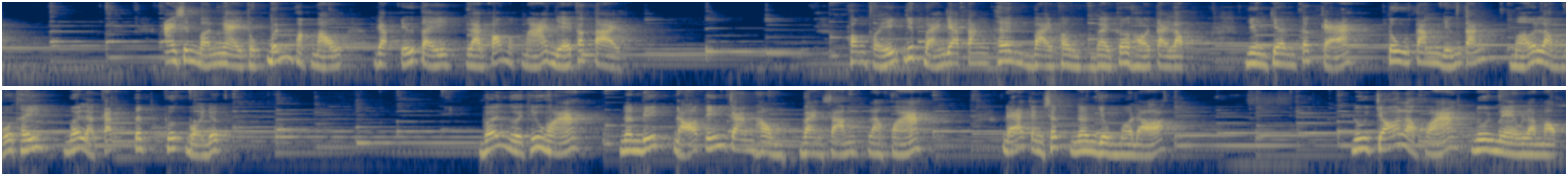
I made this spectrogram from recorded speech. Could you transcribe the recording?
Ai sinh mệnh ngày thuộc bính hoặc mậu, gặp chữ tỵ là có mật mã, dễ phát tài phong thủy giúp bạn gia tăng thêm vài phần về cơ hội tài lộc. Nhưng trên tất cả, tu tâm dưỡng tánh, mở lòng bố thí mới là cách tích phước bồi đức. Với người thiếu hỏa nên biết đỏ tím cam hồng, vàng sậm là hỏa đá trang sức nên dùng màu đỏ. Nuôi chó là hỏa nuôi mèo là mộc.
